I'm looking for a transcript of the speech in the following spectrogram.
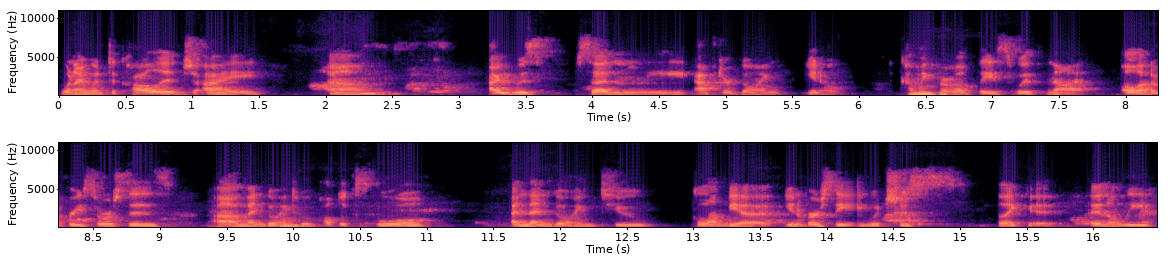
when I went to college, I um, I was suddenly after going, you know, coming from a place with not a lot of resources um, and going to a public school, and then going to Columbia University, which is like a, an elite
